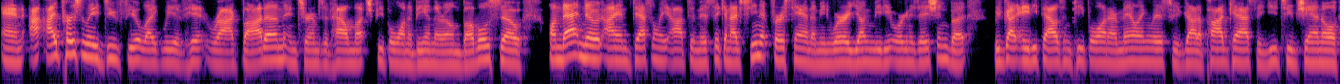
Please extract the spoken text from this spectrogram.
And I, I personally do feel like we have hit rock bottom in terms of how much people want to be in their own bubbles. So, on that note, I am definitely optimistic. And I've seen it firsthand. I mean, we're a young media organization, but We've got 80,000 people on our mailing list. We've got a podcast, a YouTube channel.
